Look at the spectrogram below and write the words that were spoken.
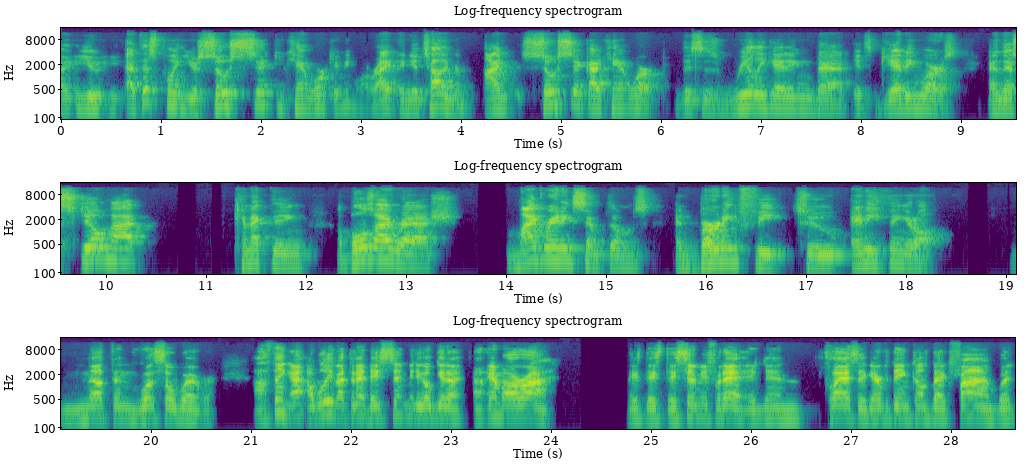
uh, you at this point you're so sick you can't work anymore, right? And you're telling them, "I'm so sick I can't work. This is really getting bad. It's getting worse." And they're still not connecting a bullseye rash, migrating symptoms, and burning feet to anything at all. Nothing whatsoever. I think I, I believe after that they sent me to go get a, a MRI. They, they, they sent me for that, and then classic, everything comes back fine, but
